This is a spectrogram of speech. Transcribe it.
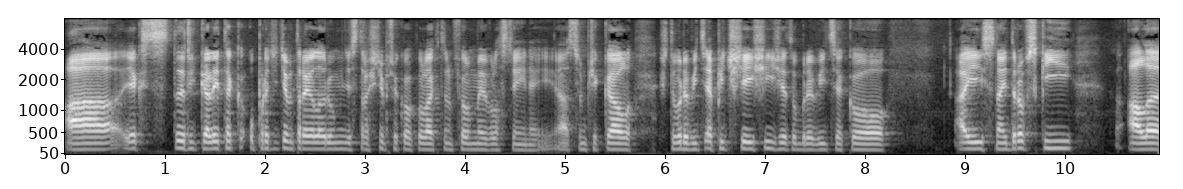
A jak jste říkali, tak oproti těm trailerům mě strašně překvapilo, jak ten film je vlastně jiný. Já jsem čekal, že to bude víc epičtější, že to bude víc jako i Snyderovský, ale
